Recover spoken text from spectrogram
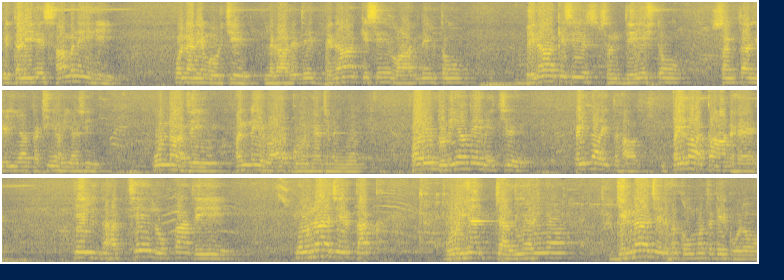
ਤੇ ਗਲੀ ਦੇ ਸਾਹਮਣੇ ਹੀ ਉਹਨਾਂ ਨੇ ਮੋਰਚੇ ਲਗਾ ਦਿੱਤੇ। ਬਿਨਾਂ ਕਿਸੇ ਵਾਰਨਿੰਗ ਤੋਂ, ਬਿਨਾਂ ਕਿਸੇ ਸੰਦੇਸ਼ ਤੋਂ ਸੰਗਤਾਂ ਜਿਹੜੀਆਂ ਇਕੱਠੀਆਂ ਹੋਈਆਂ ਸੀ, ਉਹਨਾਂ ਤੇ ਅੰਨੇਵਾਹ ਗੋਲੀਆਂ ਚਲਾਈਆਂ। ਔਰ ਇਹ ਦੁਨੀਆ ਦੇ ਵਿੱਚ ਪਹਿਲਾ ਇਤਿਹਾਸ, ਪਹਿਲਾ ਕਾਂਡ ਹੈ ਕਿ ਹੱਥੇ ਲੋਕਾਂ ਤੇ ਉਹਨਾਂ ਚਿਰ ਤੱਕ ਗੋਲੀਆਂ ਚੱਲਦੀਆਂ ਰਹੀਆਂ। ਜਿੰਨਾ ਚਿਰ ਹਕੂਮਤ ਦੇ ਕੋਲੋਂ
